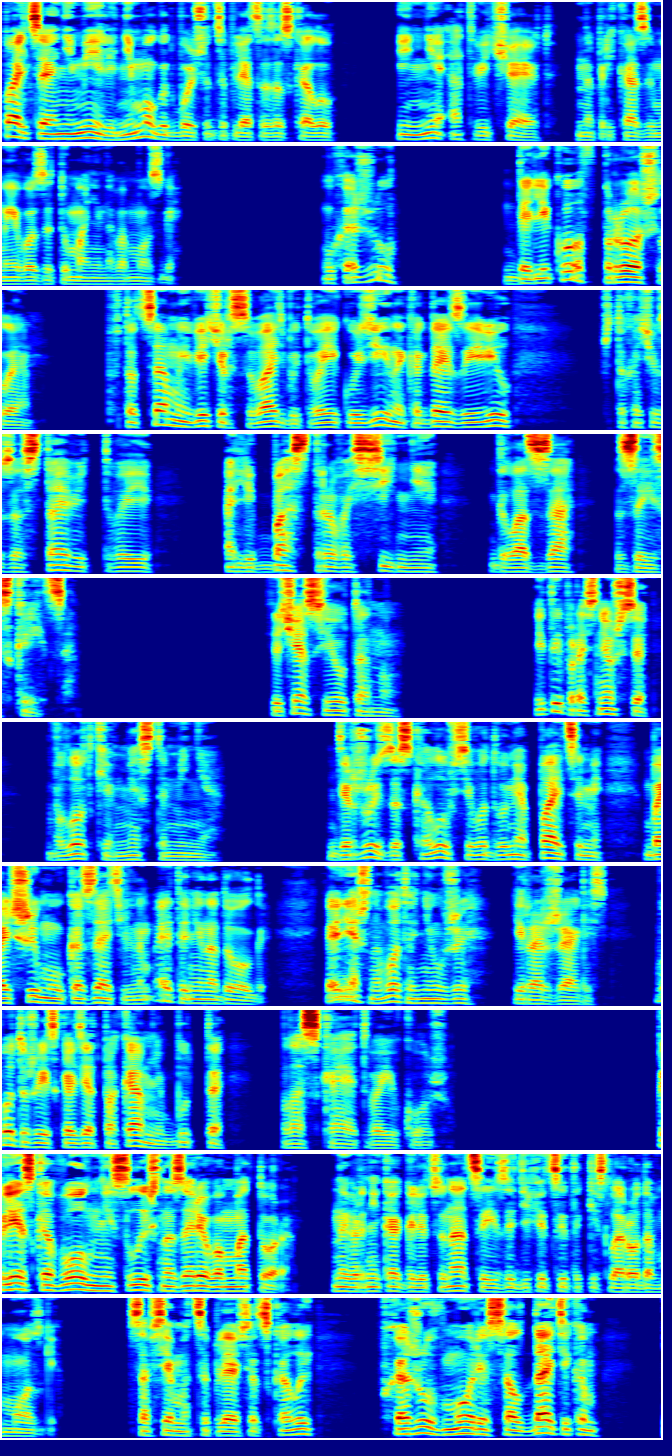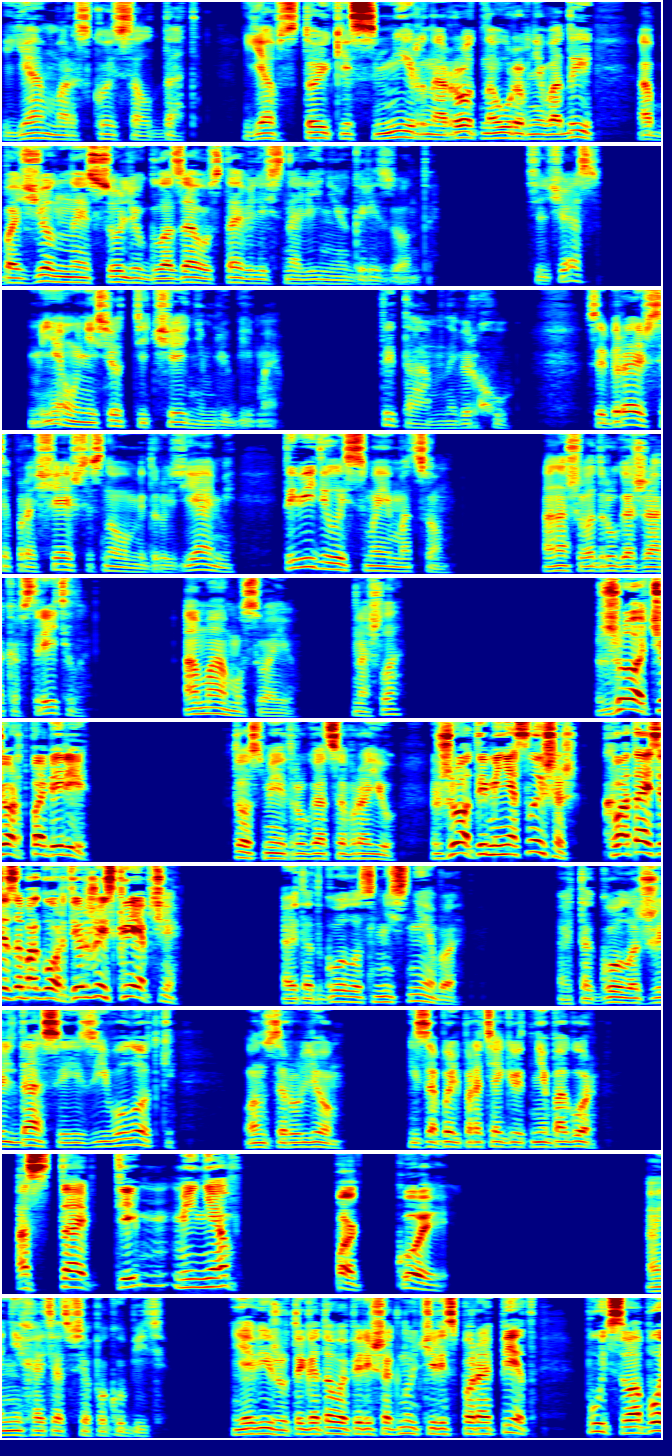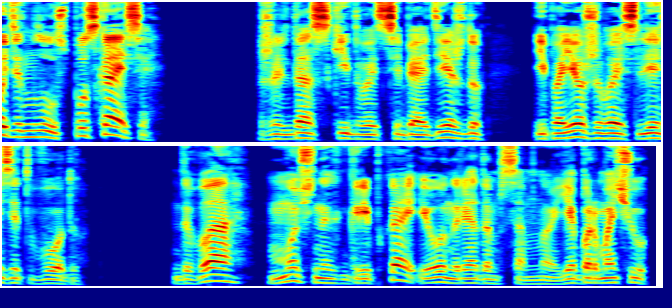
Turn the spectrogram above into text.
Пальцы онемели, не могут больше цепляться за скалу и не отвечают на приказы моего затуманенного мозга. Ухожу далеко в прошлое, в тот самый вечер свадьбы твоей кузины, когда я заявил, что хочу заставить твои алебастрово-синие глаза заискриться. Сейчас я утону, и ты проснешься в лодке вместо меня. Держусь за скалу всего двумя пальцами, большим и указательным, это ненадолго. Конечно, вот они уже и разжались, вот уже и скользят по камню, будто лаская твою кожу. Плеска волн не слышно за ревом мотора. Наверняка галлюцинации из-за дефицита кислорода в мозге. Совсем отцепляюсь от скалы, вхожу в море солдатиком. Я морской солдат. Я в стойке смирно, рот на уровне воды, обожженные солью глаза уставились на линию горизонта. Сейчас меня унесет течением, любимая. Ты там, наверху. Собираешься, прощаешься с новыми друзьями. Ты виделась с моим отцом. А нашего друга Жака встретила? А маму свою? Нашла? «Жо, черт побери!» Кто смеет ругаться в раю? «Жо, ты меня слышишь? Хватайся за багор, держись крепче!» Этот голос не с неба. Это голос Жильдаса из его лодки. Он за рулем. Изабель протягивает мне багор. «Оставьте меня в покое!» Они хотят все погубить. Я вижу, ты готова перешагнуть через парапет. Путь свободен, Лу, спускайся. Жильдас скидывает с себя одежду и, поеживаясь, лезет в воду. Два мощных грибка, и он рядом со мной. Я бормочу.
